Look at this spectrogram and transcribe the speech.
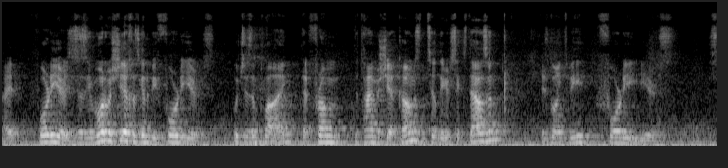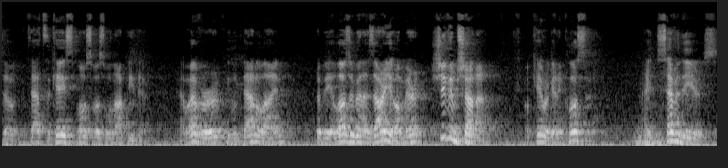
Right? 40 years. It says Yemot Mashiach is going to be 40 years, which is implying that from the time Mashiach comes until the year 6000 is going to be 40 years. So if that's the case, most of us will not be there. However, if you look down the line, Rabbi Elazar ben Azariah Omer, Shivim Shana. Okay, we're getting closer. Right? 70 years.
